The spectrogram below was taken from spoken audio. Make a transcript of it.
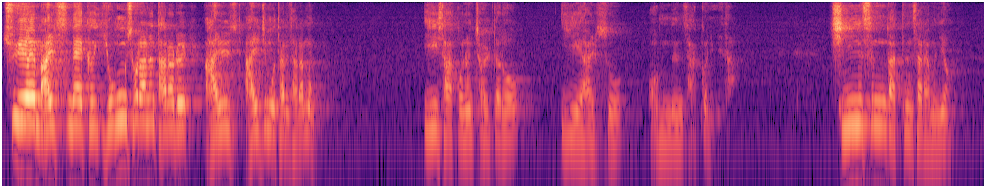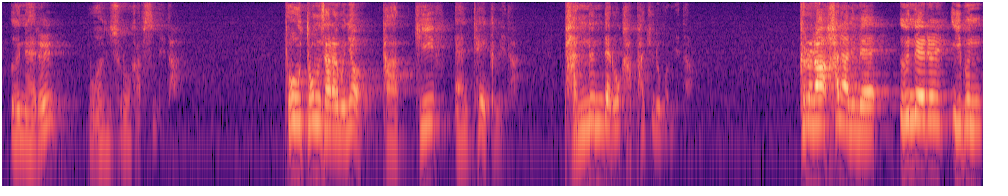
주의 말씀의 그 용서라는 단어를 알, 알지 못하는 사람은 이 사건은 절대로 이해할 수 없는 사건입니다. 짐승 같은 사람은요, 은혜를 원수로 갚습니다. 보통 사람은요, 다 give and take입니다. 받는 대로 갚아주는 겁니다. 그러나 하나님의 은혜를 입은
